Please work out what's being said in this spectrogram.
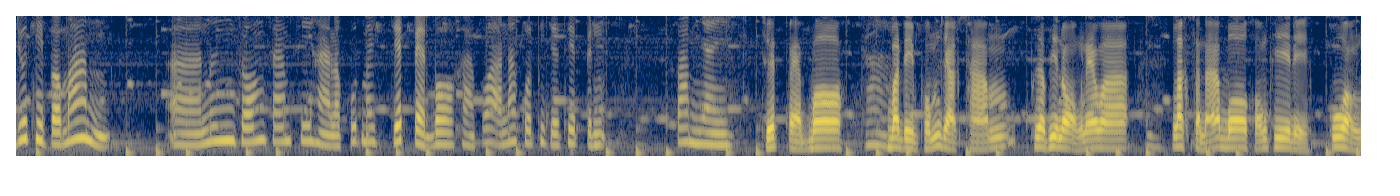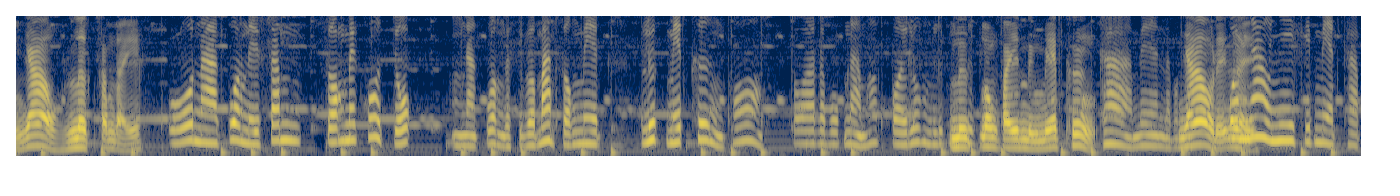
อยู่ที่ประมาณอ่าหนึ่งสองสามสี่ห้าเราคุดไม่เจ็ดแปดบอค่ะ เพราะว่าอนาคตพี่จะเทศเป็นฟาร์มใหญ่ เจ็ดแปดบอค่ะบัดนี้ผมอยากถามเพื่อพี่น้องแน่ว่าอืมลักษณะบอของพี่นี่กว้างยาวเลิกซ้ำใดโอ้หนากว้างในซ้ำสองเมตรโคตรจกหนากว้างก็สิประมาณสองเมตร ลึกเมตรครึ่งพ่อเพราะว่าระบบน้ำเขาปล่อยลงลึกลึกลงไป 1 เมตรครึ่งค่ะแม่นละบักยาวเด้กว้าเอ้งยยาวยี่สิบเมตรครับ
